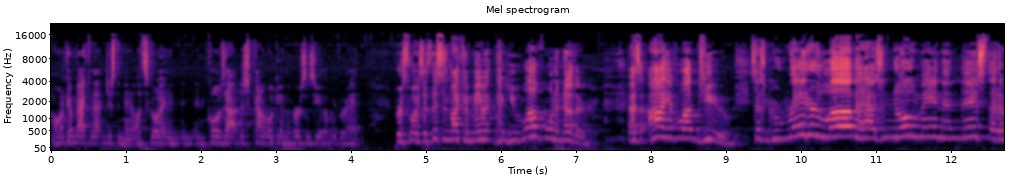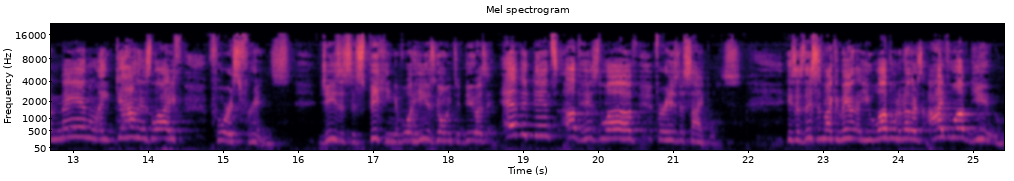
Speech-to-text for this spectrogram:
I want to come back to that in just a minute. Let's go ahead and, and, and close out, just kind of looking at the verses here that we've read. Verse 12 says, This is my commandment that you love one another as I have loved you. It says, Greater love has no man than this, that a man lay down his life for his friends. Jesus is speaking of what he is going to do as evidence of his love for his disciples. He says, This is my commandment that you love one another as I've loved you.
